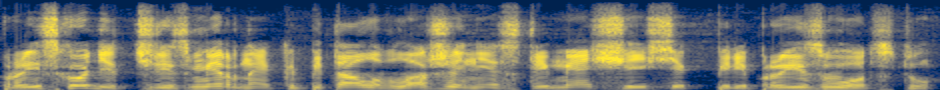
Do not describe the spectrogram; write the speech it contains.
Происходит чрезмерное капиталовложение, стремящееся к перепроизводству.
